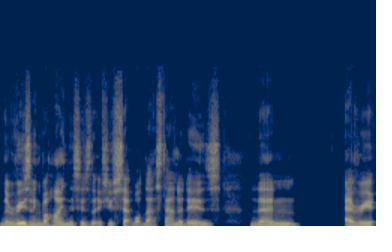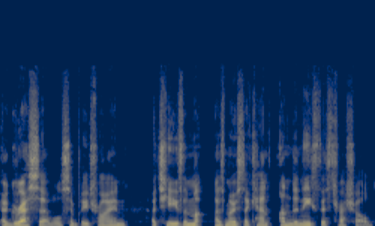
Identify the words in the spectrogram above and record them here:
The reasoning behind this is that if you set what that standard is, then every aggressor will simply try and achieve the as most they can underneath this threshold.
